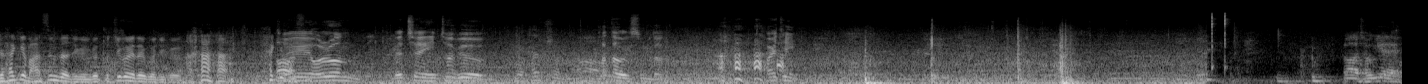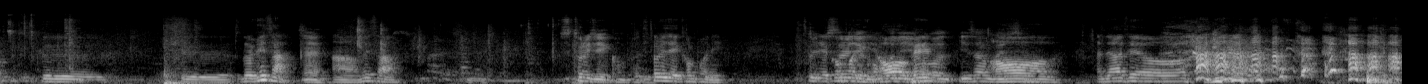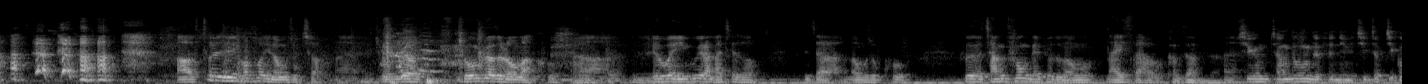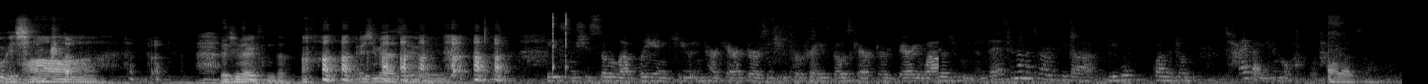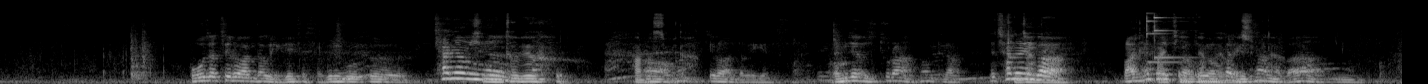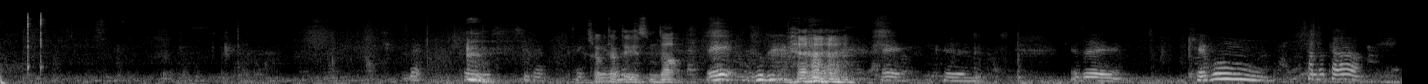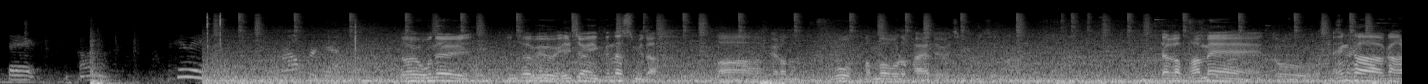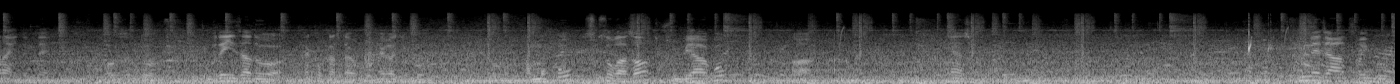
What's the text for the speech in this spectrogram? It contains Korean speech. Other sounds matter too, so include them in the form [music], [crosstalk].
할게 많습니다 지금. 이것도 찍어야 되고 지금. [laughs] 할게 저희 많습니다. 언론 매체 인터뷰 갔다 오겠습니다. [laughs] 파이팅. 아 저게 그그너 회사. 네. 아 회사. 스토리제이 컴퍼니. 스토리제이 컴퍼니. 스토리제이 스토리제이 컴퍼니. 컴퍼니 very- 한번 인사 한번 어 안녕하세요 [laughs] 아 스토리제이 컴퍼니 너무 좋죠. 아, 좋은 배우 좋은 배우들 너무 많고. 아, 이번에 인국이랑 같이 해서 진짜 너무 좋고. 그 장풍 대표도 너무 nice하고. 감사합니다. 지금 장도봉 대표님이 직접 찍고 계시니까. 아. [laughs] 열심히 하겠습니다. [laughs] 열심히 하세요. and she's so lovely and cute in her characters and she portrays those characters very well. 알려주고 있는데 cinematography가 미국과는 좀 차이가 있는 것 같고. 아 맞아. 보호자 치러 간다고 얘기했었어. 그리고 그 찬영이는 인터뷰 헌트. 바로 어, 간다고 얘기했었어. 범죄도시 2랑 헌트랑. 근데 찬영이가 많이 해보더라고 역할이 하겠습니다. 괜찮았나 봐. 음. 잘 부탁드리겠습니다. 네, 저도 네, 그 이제 개봉 3부터 이제 어, 해외 저희 오늘 인터뷰 일정이 끝났습니다. 아 배가 너무 고프고 밥 먹으러 가야 돼요 지금 이제. 이따가 밤에 또 행사가 하나 있는데 거기서 또 무대 인사도 할 것 같다고 해가지고 또밥 먹고 숙소 가서 준비하고 어, 해야죠. 힘내자 서인국.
